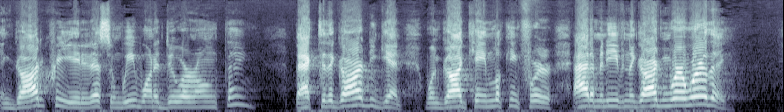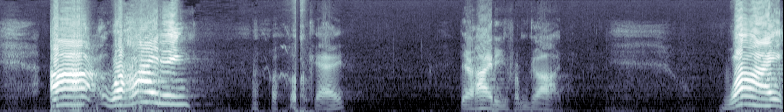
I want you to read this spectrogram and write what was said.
And God created us, and we want to do our own thing. Back to the garden again. When God came looking for Adam and Eve in the garden, where were they? Uh, we're hiding. okay. They're hiding from God. Why?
